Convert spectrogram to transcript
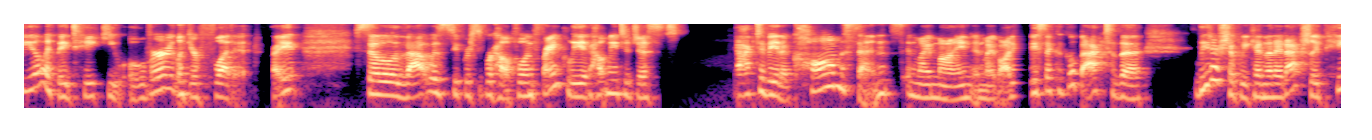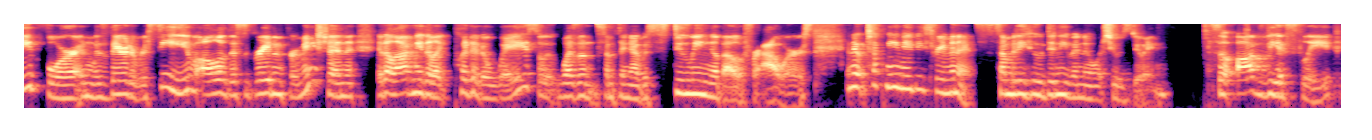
feel like they take you over like you're flooded right? So that was super super helpful. And frankly it helped me to just activate a calm sense in my mind and my body so i could go back to the leadership weekend that I'd actually paid for and was there to receive all of this great information, it allowed me to like put it away. So it wasn't something I was stewing about for hours. And it took me maybe three minutes, somebody who didn't even know what she was doing. So obviously,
